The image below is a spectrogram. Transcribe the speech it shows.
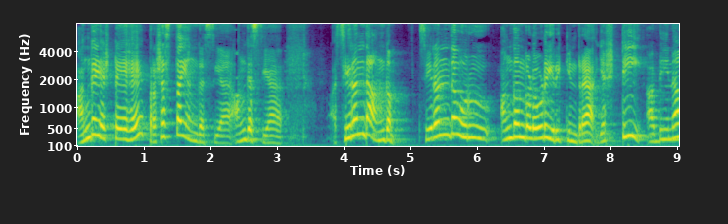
அங்கயஷ்டேகே பிரசஸ்தயங்கஸ்ய அங்கஸ்ய சிறந்த அங்கம் சிறந்த ஒரு அங்கங்களோடு இருக்கின்ற எஷ்டி அப்படின்னா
